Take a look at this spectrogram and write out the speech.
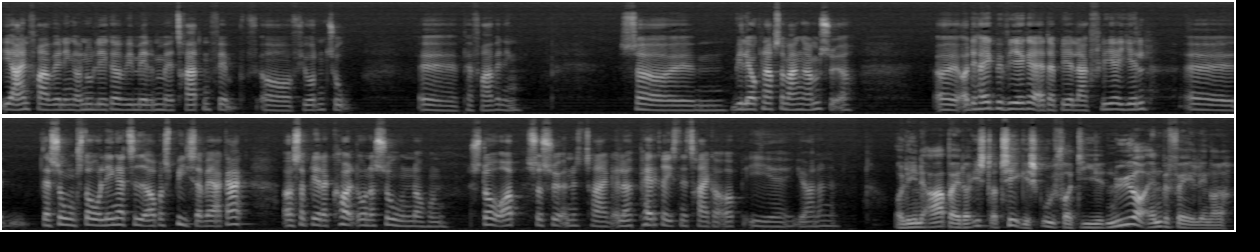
i egenfravinding, og nu ligger vi mellem 13,5 og 14,2 per fravinding. Så øh, vi laver knap så mange amsøer. Øh, og det har ikke bevirket, at der bliver lagt flere ihjel. Øh, da solen står længere tid op og spiser hver gang, og så bliver der koldt under solen, når hun står op, så søerne trækker, eller pattegrisene trækker op i øh, hjørnerne. Og Lene arbejder I strategisk ud fra de nyere anbefalinger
